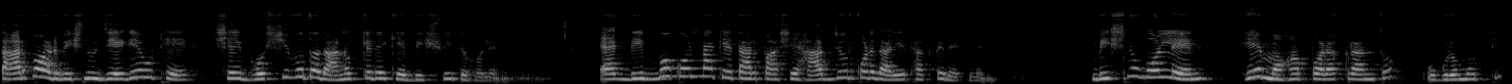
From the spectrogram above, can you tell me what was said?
তারপর বিষ্ণু জেগে উঠে সেই ভস্মীভূত দানবকে দেখে বিস্মিত হলেন। এক দিব্য কন্যাকে তার পাশে হাত জোর করে দাঁড়িয়ে থাকতে দেখলেন। বিষ্ণু বললেন, হে মহাপরাক্রান্ত উগ্রমূর্তি,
